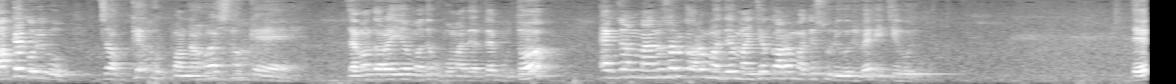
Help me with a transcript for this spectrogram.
হকে করিব চকে উৎপন্ন হয় সকে যেমন ধরো ইয়ের মধ্যে উপমা দিতে ভূত একজন মানুষের ঘরের মধ্যে, মানুষের ঘরের মধ্যে চুরি করিবে ইচ্ছে করিব যে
